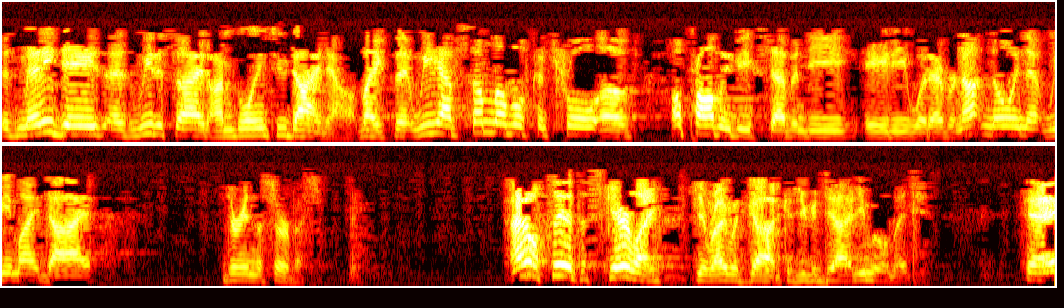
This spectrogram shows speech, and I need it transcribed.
as many days as we decide I'm going to die now. Like that we have some level of control of, I'll probably be 70, 80, whatever, not knowing that we might die during the service. I don't say it to scare like, get right with God because you could die any moment. Okay?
